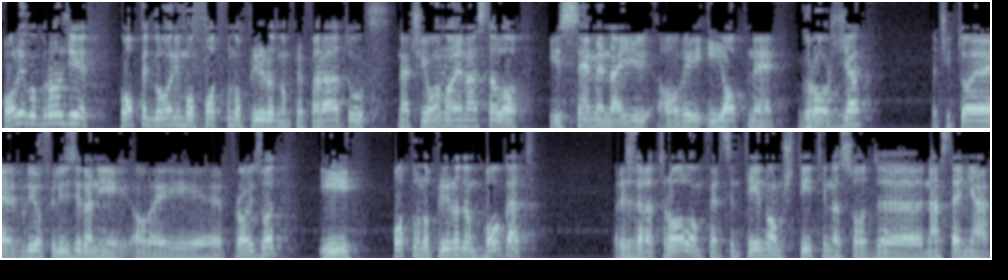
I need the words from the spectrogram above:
Oligo grožđe je, opet govorimo o potpuno prirodnom preparatu, znači ono je nastalo iz semena i, i opne grožđa, Znači, to je liofilizirani ovaj, proizvod i potpuno prirodan, bogat resveratrolom, percentinom, štiti nas od e, nastajanja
